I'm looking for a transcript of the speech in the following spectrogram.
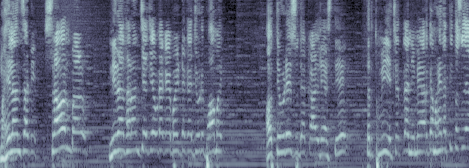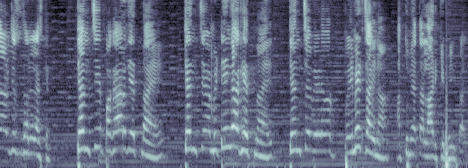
महिलांसाठी श्रावण बाळ निराधारांच्या जेवढ्या काही बैठका जेवढे फॉर्म आहेत अहो तेवढे सुद्धा काढले असते. तर तुम्ही याच्यातल्या निम्या अर्ध्या महिला तिथं सुद्धा ऍडजस्ट झालेल्या असत्या. त्यांची पगार देत नाही त्यांच्या मिटिंगा घेत नाहीत त्यांच्या वेळेवर पेमेंट जाईना. आणि तुम्ही आता लाडकी बहीण काढली.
